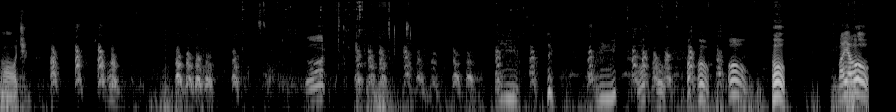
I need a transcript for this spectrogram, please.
Moc. Good. Oh, oh, oh, Maya, oh,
